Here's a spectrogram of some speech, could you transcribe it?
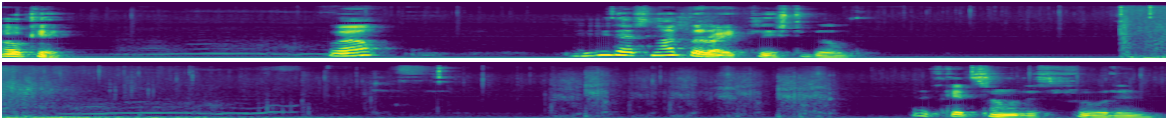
Okay. Well, maybe that's not the right place to build. Let's get some of this food in.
